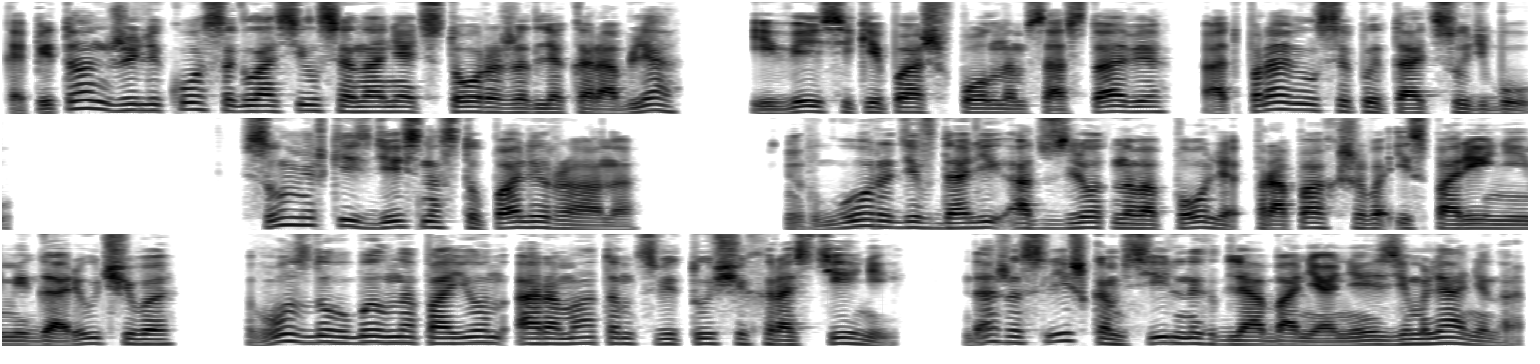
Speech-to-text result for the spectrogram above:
Капитан Джилико согласился нанять сторожа для корабля и весь экипаж в полном составе отправился пытать судьбу. Сумерки здесь наступали рано. В городе вдали от взлетного поля, пропахшего испарениями горючего, воздух был напоен ароматом цветущих растений, даже слишком сильных для обоняния землянина.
